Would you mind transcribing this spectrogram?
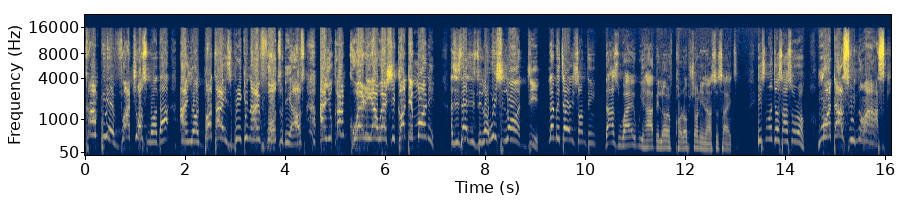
can't be a virtuous mother and your daughter is bringing iPhone to the house and you can't query her where she got the money. As he says, it's the Lord. Which Lord? Let me tell you something. That's why we have a lot of corruption in our society. It's not just Aso Rock. Mothers will not ask.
